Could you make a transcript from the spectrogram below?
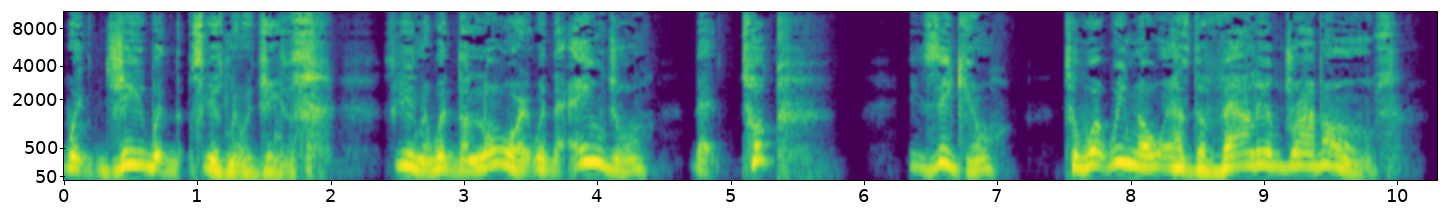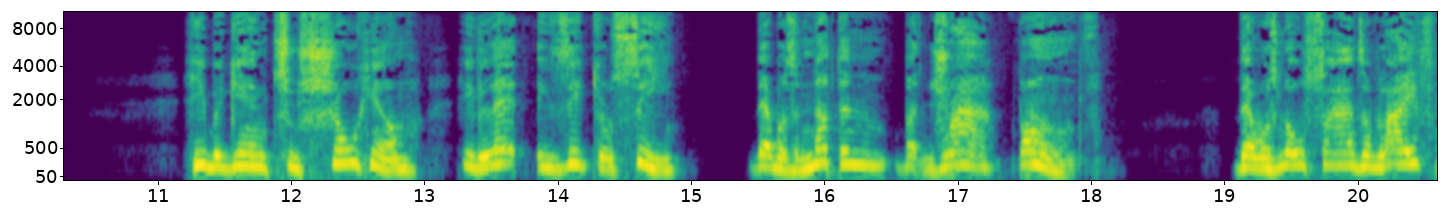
with G with excuse me with Jesus. Excuse me, with the Lord, with the angel that took Ezekiel to what we know as the valley of dry bones. He began to show him, he let Ezekiel see there was nothing but dry bones. There was no signs of life,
